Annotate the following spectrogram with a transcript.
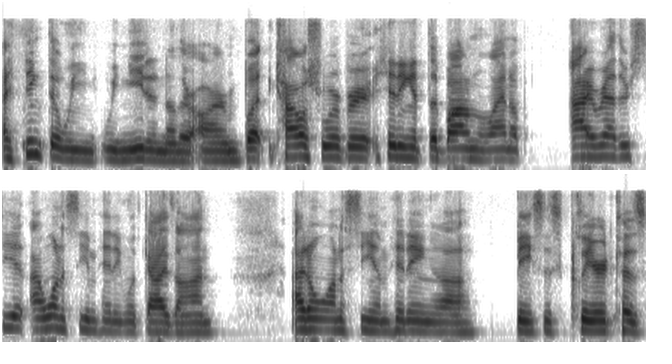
I think that we we need another arm. But Kyle Schwarber hitting at the bottom of the lineup, I rather see it. I want to see him hitting with guys on. I don't want to see him hitting uh, bases cleared because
